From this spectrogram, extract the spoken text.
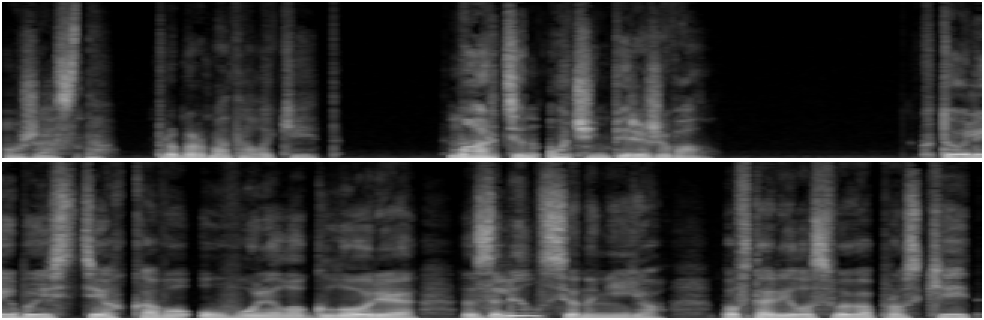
Ужасно, пробормотала Кейт. Мартин очень переживал. Кто-либо из тех, кого уволила Глория, злился на нее? повторила свой вопрос Кейт,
